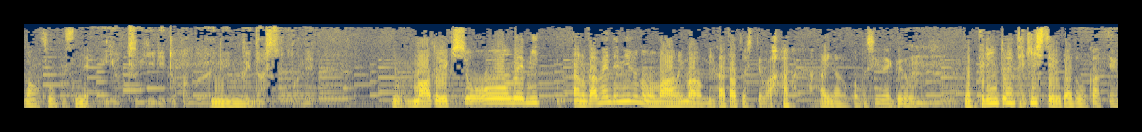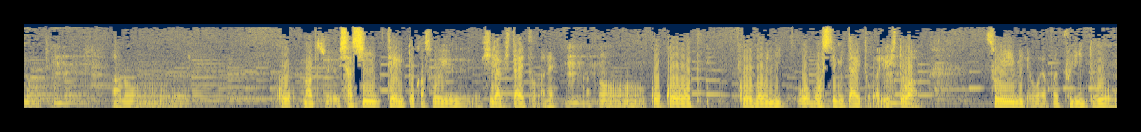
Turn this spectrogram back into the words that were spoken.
まあ、そうですね。四つ切りとかぐらいで一回出すとかね。うん、まあ、あと液晶で見、あの、画面で見るのも、まあ、今は見方としては ありなのかもしれないけど、うん。まあ、プリントに適してるかどうかっていうのを、うん。あのこう、なんていう、写真展とかそういう開きたいとかね、うんあのこう、公募、公募に応募してみたいとかいう人は、うんそういう意味でもやっぱりプリントを、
